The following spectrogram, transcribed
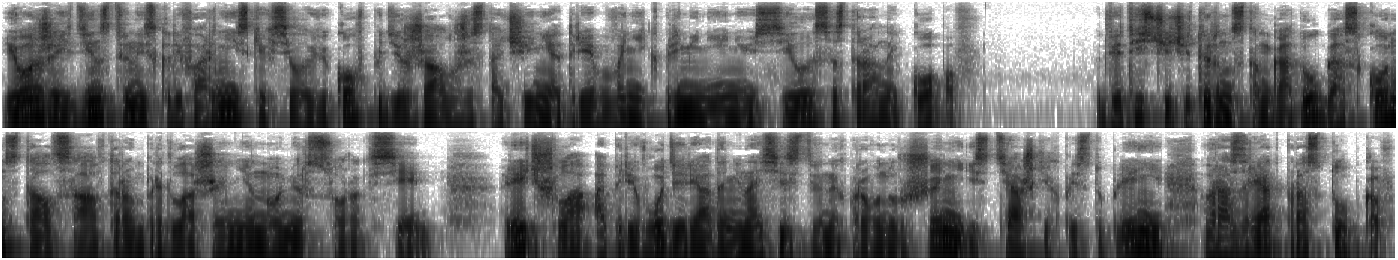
И он же единственный из калифорнийских силовиков поддержал ужесточение требований к применению силы со стороны копов. В 2014 году Гаскон стал соавтором предложения номер 47. Речь шла о переводе ряда ненасильственных правонарушений из тяжких преступлений в разряд проступков,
